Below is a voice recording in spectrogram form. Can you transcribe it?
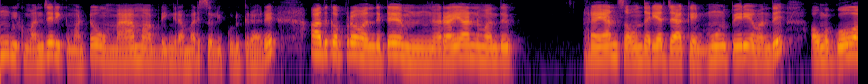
உங்களுக்கு மஞ்சரிக்கு மட்டும் மேம் அப்படிங்கிற மாதிரி சொல்லி கொடுக்குறாரு. அதுக்கப்புறம் வந்துட்டு ரயான் வந்து ரயான் சௌந்தர்யா ஜாக்லின் மூணு பேரையும் வந்து அவங்க கோவா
